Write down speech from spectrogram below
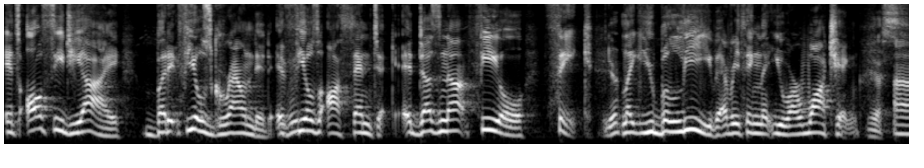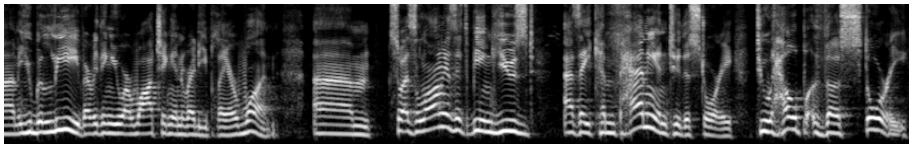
It's all CGI, but it feels grounded. Mm-hmm. It feels authentic. It does not feel fake. Yeah. Like you believe everything that you are watching. Yes. Um, you believe everything you are watching in Ready Player One. Um, so as long as it's being used as a companion to the story to help the story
